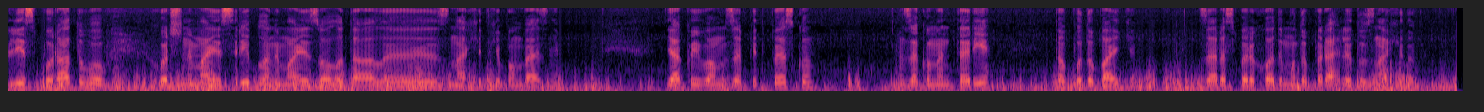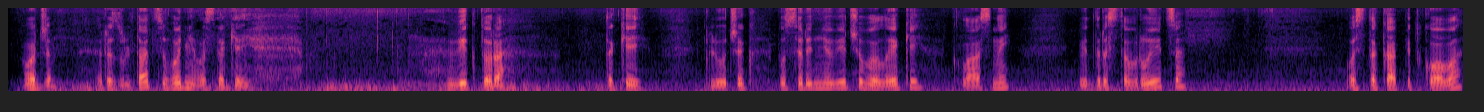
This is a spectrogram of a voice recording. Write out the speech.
Ліс порадував, хоч немає срібла, немає золота, але знахідки бомбезні. Дякую вам за підписку, за коментарі та вподобайки. Зараз переходимо до перегляду знахідок. Отже, результат сьогодні ось такий. Віктора такий ключик по середньовіччю, великий, класний, відреставрується. Ось така підкова.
